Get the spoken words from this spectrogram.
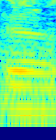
Yeah.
